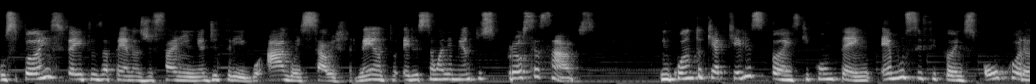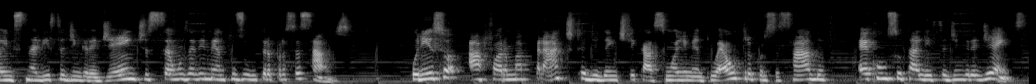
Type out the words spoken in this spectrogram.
os pães feitos apenas de farinha, de trigo, água, sal e fermento, eles são alimentos processados. Enquanto que aqueles pães que contêm emulsificantes ou corantes na lista de ingredientes são os alimentos ultraprocessados. Por isso, a forma prática de identificar se um alimento é ultraprocessado é consultar a lista de ingredientes.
